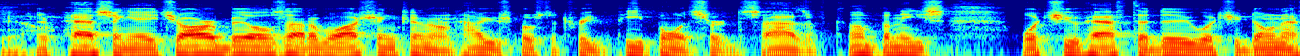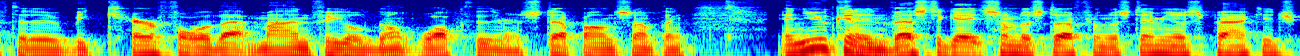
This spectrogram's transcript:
Yeah. They're passing HR bills out of Washington on how you're supposed to treat people at certain size of companies, what you have to do, what you don't have to do. Be careful of that minefield. Don't walk through there and step on something. And you can investigate some of the stuff from the stimulus package.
